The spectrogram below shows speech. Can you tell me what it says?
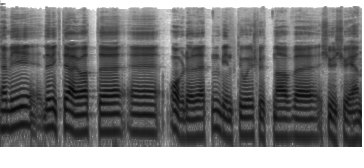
Ja, vi, det viktige er jo at eh, overdødeligheten begynte jo i slutten av eh, 2021.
